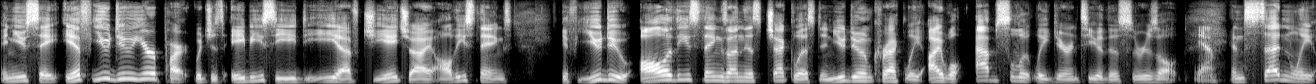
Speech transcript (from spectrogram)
and you say, if you do your part, which is A, B, C, D, E, F, G, H, I, all these things, if you do all of these things on this checklist and you do them correctly, I will absolutely guarantee you this result. Yeah. And suddenly,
